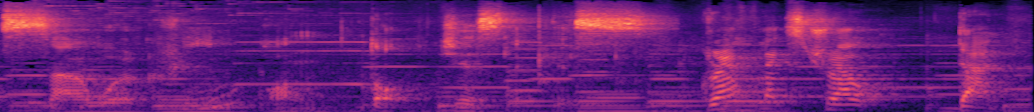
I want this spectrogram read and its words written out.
sour cream on top just like this. Gravlax trout done.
